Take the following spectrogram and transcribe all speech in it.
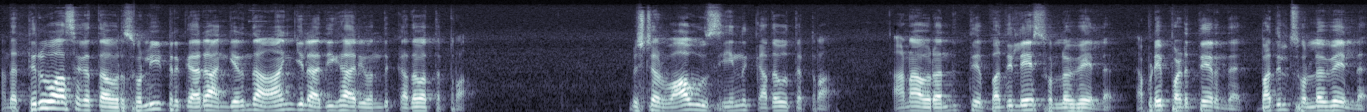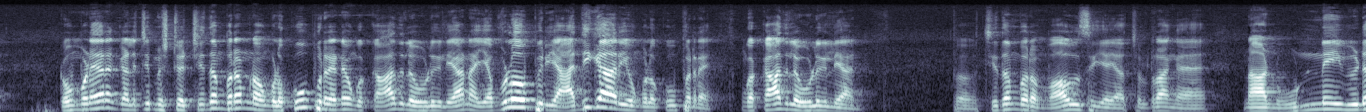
அந்த திருவாசகத்தை அவர் சொல்லிட்டு இருக்காரு. அங்கேருந்து ஆங்கில அதிகாரி வந்து கதவை தட்டுறான். மிஸ்டர் வாவூசின்னு கதவு தட்டுறான். ஆனால் அவர் வந்து பதிலே சொல்லவே இல்லை. அப்படியே படுத்தே இருந்தார். பதில் சொல்லவே இல்லை. ரொம்ப நேரம் கழிச்சு மிஸ்டர் சிதம்பரம் நான் உங்களை கூப்பிடுறேனே உங்கள் காதில் விழுகலையா? நான் எவ்வளோ பெரிய அதிகாரி உங்களை கூப்பிட்றேன். உங்கள் காதில் விழுகலையான்னு. இப்போ சிதம்பரம் வாவுசி ஐயா சொல்கிறாங்க நான் உன்னை விட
